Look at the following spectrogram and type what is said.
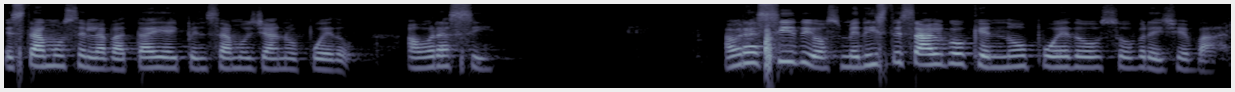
estamos en la batalla y pensamos ya no puedo? Ahora sí. Ahora sí, Dios, me diste algo que no puedo sobrellevar.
